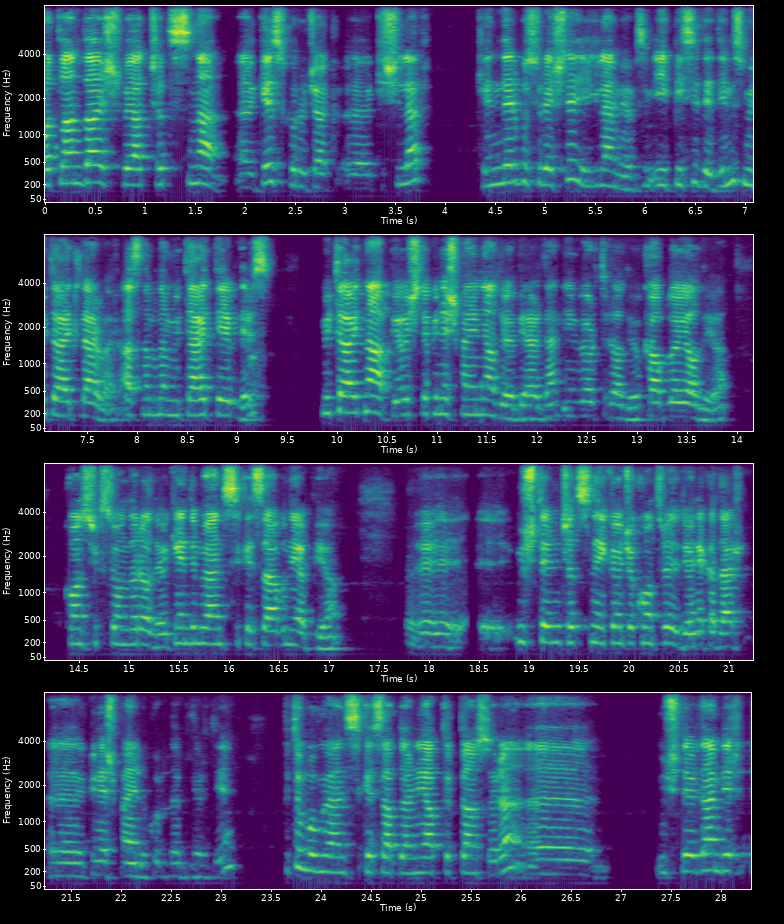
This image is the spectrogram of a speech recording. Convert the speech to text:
vatandaş veya çatısına e, GES kuracak e, kişiler kendileri bu süreçle ilgilenmiyor. Bizim EPC dediğimiz müteahhitler var. Aslında buna müteahhit diyebiliriz. Müteahhit ne yapıyor? İşte güneş panelini alıyor bir yerden, inverter alıyor, kabloyu alıyor, konstrüksiyonları alıyor, kendi mühendislik hesabını yapıyor. Evet. Ee, e, müşterinin çatısını ilk önce kontrol ediyor ne kadar e, güneş paneli kurulabilir diye. Bütün bu mühendislik hesaplarını yaptıktan sonra e, müşteriden bir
